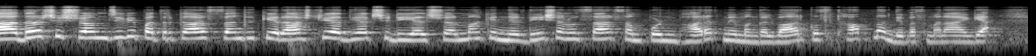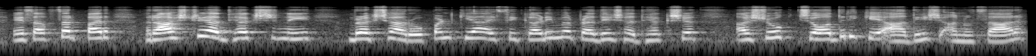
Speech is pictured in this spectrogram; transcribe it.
आदर्श श्रमजीवी पत्रकार संघ के राष्ट्रीय अध्यक्ष डीएल शर्मा के निर्देश अनुसार संपूर्ण भारत में मंगलवार को स्थापना दिवस मनाया गया। इस अवसर पर राष्ट्रीय अध्यक्ष ने वृक्षारोपण किया। इसी कड़ी में प्रदेश अध्यक्ष अशोक चौधरी के आदेश अनुसार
